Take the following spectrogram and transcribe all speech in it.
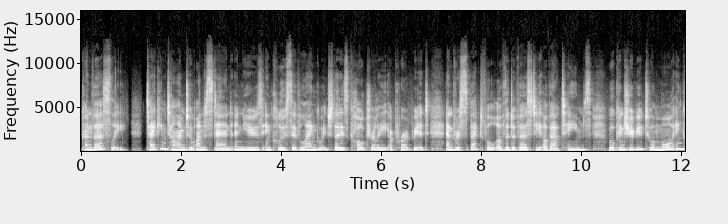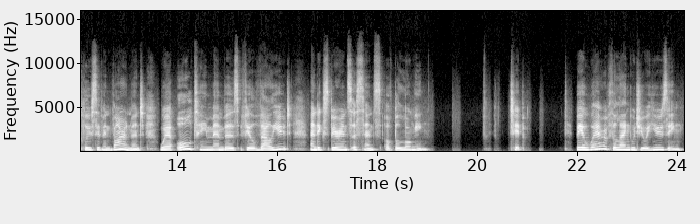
Conversely, taking time to understand and use inclusive language that is culturally appropriate and respectful of the diversity of our teams will contribute to a more inclusive environment where all team members feel valued and experience a sense of belonging. Tip Be aware of the language you are using.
